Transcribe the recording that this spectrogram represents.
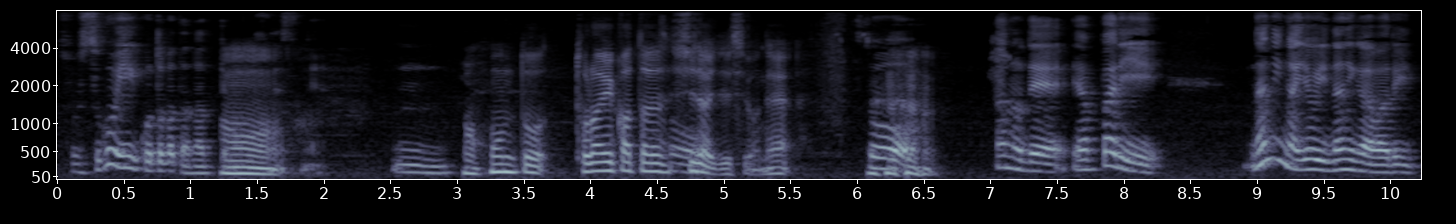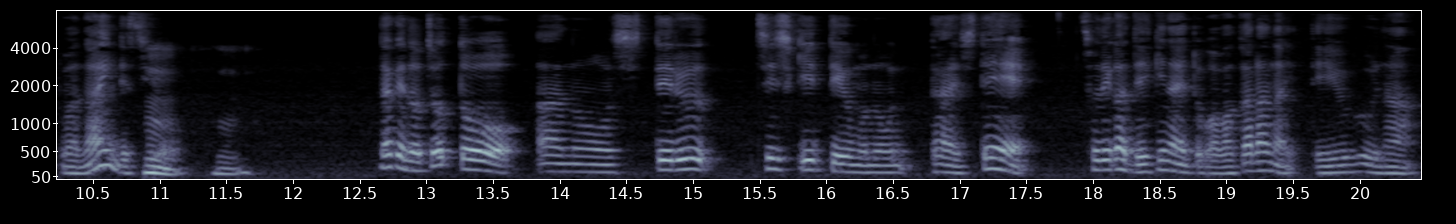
そうすごいいい言葉だなって思うんですね。うん。まあ、本当捉え方次第ですよね。そう。なので、やっぱり、何が良い何が悪いはないんですよ。うん。うん。だけど、ちょっと、あの、知ってる知識っていうものに対して、それができないとかわからないっていう風な、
